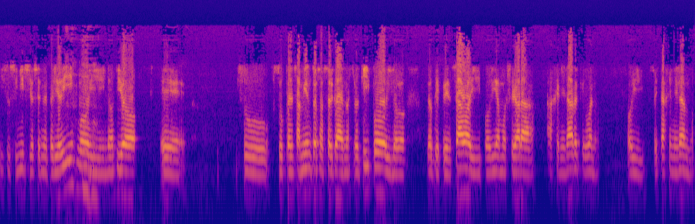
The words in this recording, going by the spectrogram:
y sus inicios en el periodismo uh -huh. y nos dio eh, su, sus pensamientos acerca de nuestro equipo y lo, lo que pensaba y podíamos llegar a, a generar, que bueno, hoy se está generando.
